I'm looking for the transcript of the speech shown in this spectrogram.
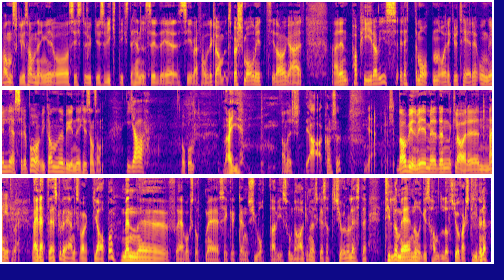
vanskelige sammenhenger og siste ukes viktigste hendelser. Det sier i hvert fall reklamen. Spørsmålet mitt i dag er er en papiravis rette måten å rekruttere unge lesere på? Vi kan begynne i Kristiansand. Ja. Håkon? Nei. Anders? Ja, kanskje. Ja, kanskje. Da begynner vi med den klare nei, tror jeg. Nei, dette skulle jeg gjerne svart ja på. Men uh, for jeg vokste opp med sikkert en sju-åtte aviser om dagen, og jeg husker jeg satt sjøl og leste til og med Norges Handel og Sjøfartstidene.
